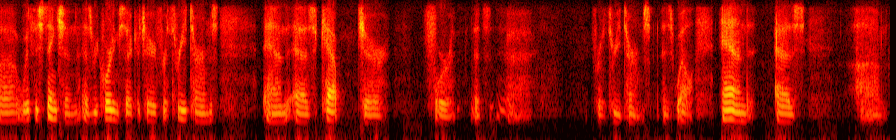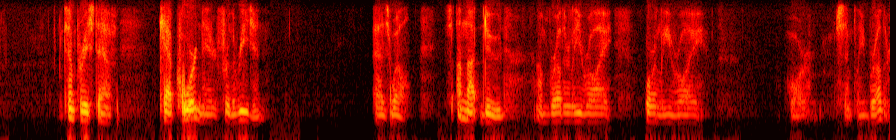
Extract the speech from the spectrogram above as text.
uh, with distinction as recording secretary for three terms and as CAP chair for that's uh, for three terms as well, and as um, temporary staff CAP coordinator for the region as well. So I'm not dude. I'm brother Leroy or Leroy or simply brother,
